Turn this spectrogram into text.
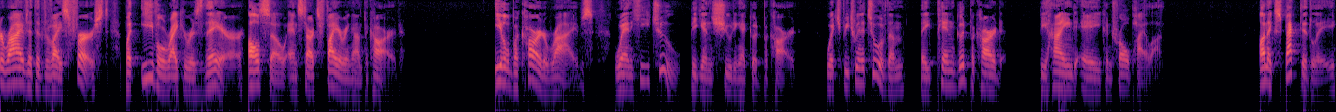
arrives at the device first, but evil Riker is there also and starts firing on Picard. Evil Picard arrives when he too begins shooting at Good Picard, which between the two of them, they pin Good Picard behind a control pylon. Unexpectedly,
